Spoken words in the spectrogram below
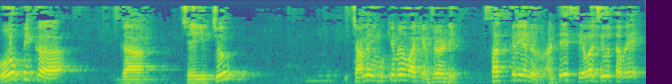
ఓపికగా చేయుచు. చాలా ముఖ్యమైన వాక్యం చూడండి. సత్క్రియను అంటే సేవ జీవితమే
